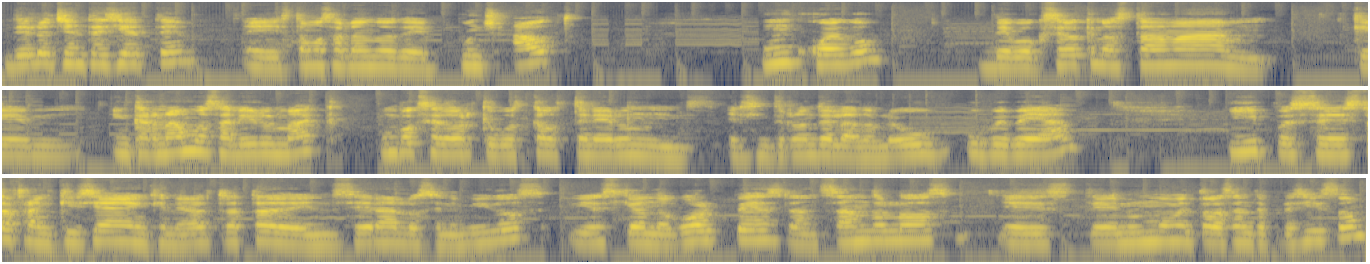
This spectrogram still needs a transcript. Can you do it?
Del 87 eh, estamos hablando de Punch Out, un juego de boxeo que nos estaba que encarnamos a Little Mac, un boxeador que busca obtener el cinturón de la WBA. Y pues esta franquicia en general trata de vencer a los enemigos y es dando golpes, lanzándolos este, en un momento bastante preciso.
